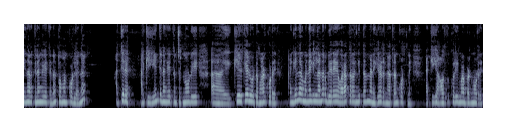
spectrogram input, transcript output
ಏನಾರು ತಿನ್ನಂಗೈತೇನ? ತೊಗೊಂಡ್ ಕೊಡ್ಲೇನ ಹತ್ತಿರ ಆಕಿಗೆ ಏನು ತಿನ್ನಂಗೈತೆ ಅನ್ಸುತ್ತೆ ನೋಡಿ ಕೇಳಿ ಕೇಳಿ ಊಟ ಮಾಡ್ಕೊಡ್ರಿ. ಹಂಗೇನಾರು ಮನೆಗಿಲ್ಲ ಅಂದ್ರೆ ಬೇರೆ ಹೊರ ತರಂಗಿತ್ತು ನನಗೆ ಹೇಳ್ರಿ ನಾ ತಂದು ಕೊಡ್ತೀನಿ. ಆಕಿಗೆ ಯಾವ್ದಕ್ಕೂ ಕುರಿ ಮಾಡ್ಬೇಡ ನೋಡ್ರಿ.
